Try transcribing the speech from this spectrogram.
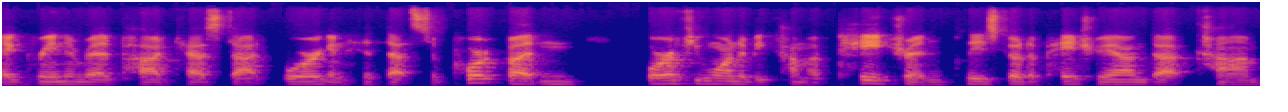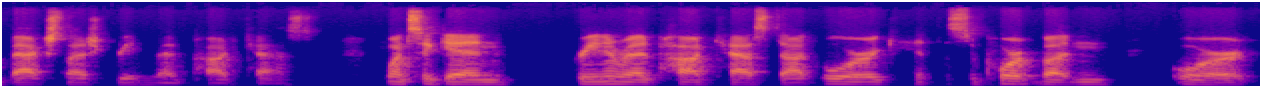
at greenandredpodcast.org and hit that support button or if you want to become a patron, please go to patreon.com backslash green red podcast. Once again, greenandredpodcast.org, hit the support button, or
